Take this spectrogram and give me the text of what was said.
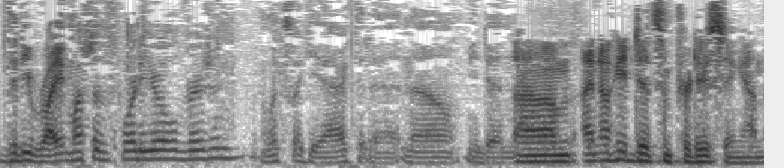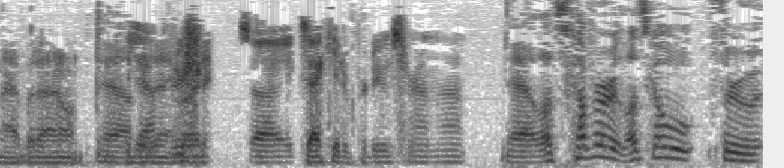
did he write much of the Forty Year Old version? It looks like he acted in it. No, he didn't. Um, I know he did some producing on that, but I don't think Yeah. he did I'm any pretty sure writing. he was, uh, executive producer on that. Yeah, let's cover. Let's go through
